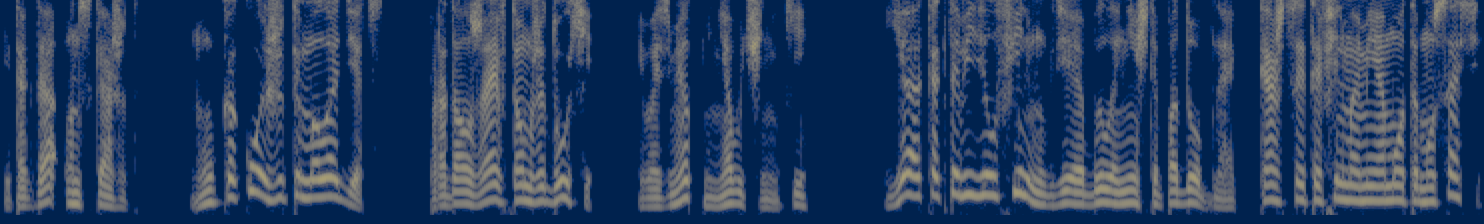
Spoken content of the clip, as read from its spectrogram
И тогда он скажет, «Ну какой же ты молодец! Продолжай в том же духе!» и возьмет меня в ученики. Я как-то видел фильм, где было нечто подобное. Кажется, это фильм о Миямото Мусаси.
